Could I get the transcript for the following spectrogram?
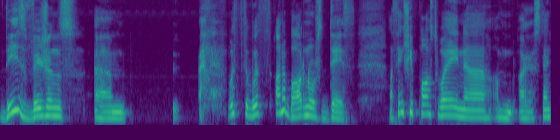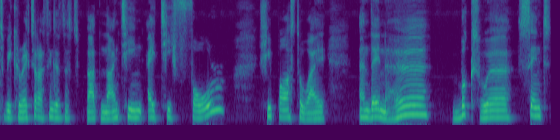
these visions, um, with with Anna Badenhorst's death, I think she passed away in. Uh, um, I stand to be corrected. I think it's about 1984. She passed away, and then her books were sent.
